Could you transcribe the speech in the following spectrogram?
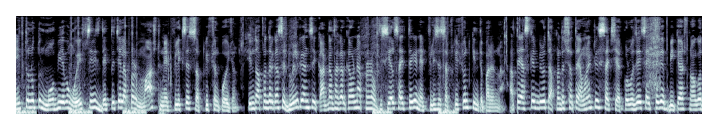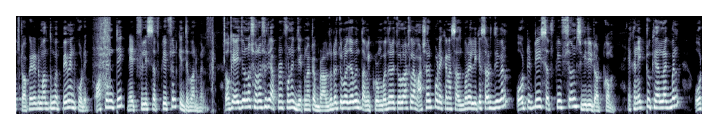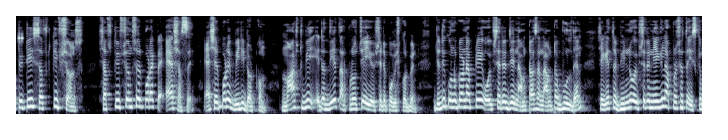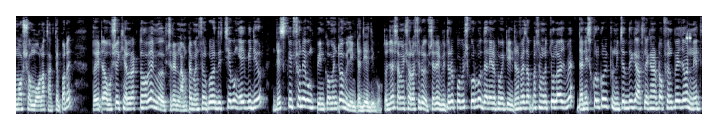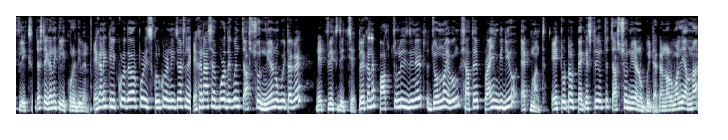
নিত্য নতুন মুভি এবং ওয়েব সিরিজ দেখতে চাইলে আপনার মাস্ট নেটফ্লিক্সের সাবস্ক্রিপশন প্রয়োজন। কিন্তু আপনাদের কাছে ডুয়েল কারেন্সি কার্ড না থাকার কারণে আপনারা অফিসিয়াল সাইট থেকে নেটফ্লিক্সের সাবস্ক্রিপশন কিনতে পারেন না। আর তাই আজকের ভিডিওতে আপনাদের সাথে এমন একটি সাইট শেয়ার করব, যেই সাইট থেকে বিকাশ, নগদ, রকেটের মাধ্যমে পেমেন্ট করে অথেন্টিক নেটফ্লিক্স সাবস্ক্রিপশন কিনতে পারবেন। ওকে, এই জন্য সরাসরি আপনার ফোনে যে কোনো একটা ব্রাউজারে চলে যাবেন তো আমি ক্রোম বাজারে চলে আসলাম। আসার পর এখানে সার্চ বারে লিখে সার্চ দিবেন ওটিটি সাবস্ক্রিপশনস ভিডি ডট কম এখানে একটু খেয়াল রাখবেন ওটিটি সাবস্ক্রিপশনস সাবস্ক্রিপশনসের পর একটা অ্যাশ আছে অ্যাশের পরে BD dot com must be এটা দিয়ে তারপর হচ্ছে এই ওয়েবসাইটে প্রবেশ করবেন। যদি কোনো কারণে আপনি ওয়েবসাইটের যে নামটা আছে, নামটা ভুল দেন, সেক্ষেত্রে ভিন্ন ওয়েবসাইটে নিয়ে গেলে আপনার সাথে স্ক্যাম হওয়ার সম্ভাবনা থাকতে পারে। তো এটা অবশ্যই খেয়াল রাখতে হবে। আমি ওয়েবসাইটের নামটা মেনশন করে দিচ্ছি এবং এই ভিডিওর ডিসক্রিপশনে এবং পিন কমেন্টও আমি লিঙ্কটা দিয়ে দিব। তো জাস্ট আমি সরাসরি ওয়েবসাইটের ভিতরে প্রবেশ করব দেন এরকম একটি ইন্টারফেস আপনার সামনে চলে আসবে। দেন স্কুল করে একটু নিচের দিকে আসলে এখানে একটা অপশন পেয়ে যাবেন নেটফ্লিক্স জাস্ট এখানে ক্লিক করে দিবেন। এখানে ক্লিক করে দেওয়ার পর স্কুল করে নিচে আসলে, এখানে আসার পরে দেখবেন চারশো নিরানব্বই টাকায় নেটফ্লিক্স দিচ্ছে। তো এখানে পাঁচচল্লিশ দিনের জন্য এবং সাথে প্রাইম ভিডিও এক মান্থ এই টোটাল প্যাকেজটাই হচ্ছে চারশো নিরানব্বই টাকা। নর্মালি আমরা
